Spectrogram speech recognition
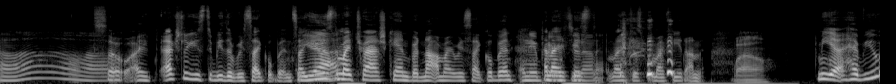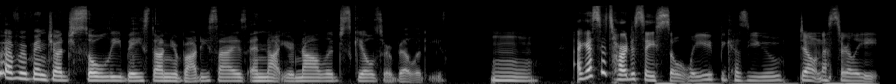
Oh. So I actually used to be the recycle bin. So I Yeah. used my trash can, but not my recycle bin. and you put And your I feet just on it. I just put my feet on it. Wow. Mia, have you ever been judged solely based on your body size and not your knowledge, skills, or abilities? Mm. I guess it's hard to say solely because you don't necessarily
